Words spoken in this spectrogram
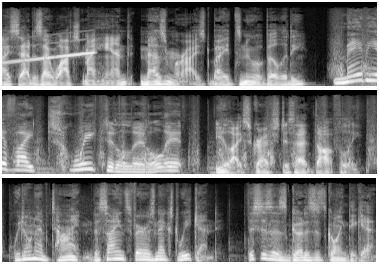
I said as I watched my hand, mesmerized by its new ability. Maybe if I tweaked it a little, it. Eli scratched his head thoughtfully. We don't have time. The science fair is next weekend. This is as good as it's going to get.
